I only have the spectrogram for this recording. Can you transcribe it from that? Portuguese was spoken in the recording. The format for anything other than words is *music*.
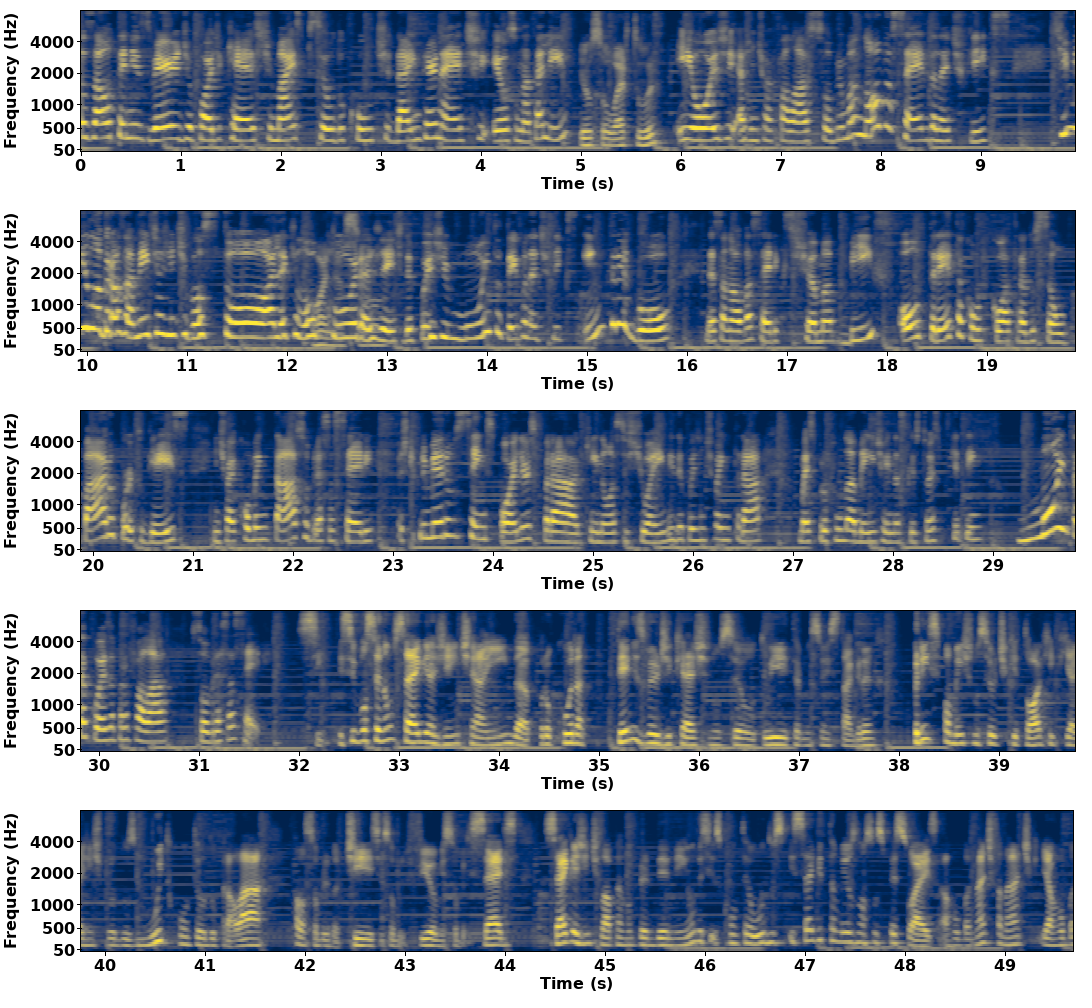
Bem-vindos ao Tênis Verde, o podcast mais pseudocult da internet. Eu sou Nathalie. Eu sou o Arthur. E hoje a gente vai falar sobre uma nova série da Netflix que milagrosamente a gente gostou. Olha que loucura, Olha gente. Depois de muito tempo, a Netflix entregou nessa nova série que se chama Beef ou Treta, como ficou a tradução para o português. A gente vai comentar sobre essa série, acho que primeiro sem spoilers para quem não assistiu ainda e depois a gente vai entrar mais profundamente aí nas questões porque tem muita coisa para falar sobre essa série. Sim. E se você não segue a gente ainda, procura Tênis Verde Cash no seu Twitter, no seu Instagram, principalmente no seu TikTok, que a gente produz muito conteúdo para lá fala sobre notícias, sobre filmes, sobre séries. Segue a gente lá para não perder nenhum desses conteúdos e segue também os nossos pessoais, arroba natfanatic e arroba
